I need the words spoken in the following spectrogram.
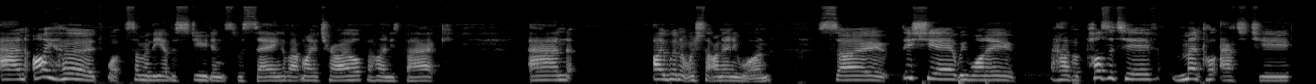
And I heard what some of the other students were saying about my trial behind his back, and I wouldn't wish that on anyone. So this year we want to have a positive mental attitude.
